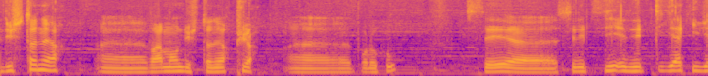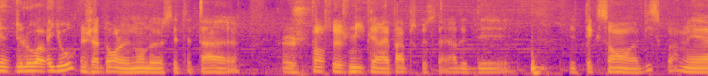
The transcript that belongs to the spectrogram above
du stoner, euh, vraiment du stoner pur pour le coup. C'est des petits des petits gars qui viennent de l'Ohio. J'adore le nom de cet état. Je, pense que je m'y plairais pas parce que ça a l'air d'être des, des Texans bis quoi. Mais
